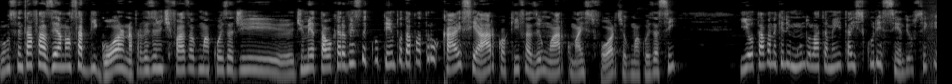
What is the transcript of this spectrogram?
Vamos tentar fazer a nossa bigorna para ver se a gente faz alguma coisa de, de metal. Eu quero ver se com o tempo dá para trocar esse arco aqui, fazer um arco mais forte, alguma coisa assim. E eu tava naquele mundo lá também e tá escurecendo. Eu sei que.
